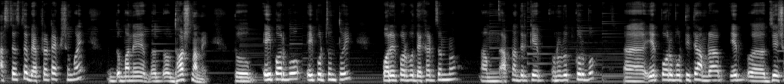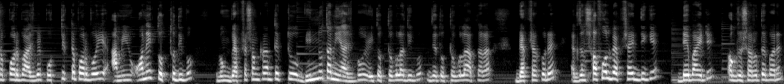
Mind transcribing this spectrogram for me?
আস্তে আস্তে ব্যবসাটা এক সময় মানে ধস নামে। তো এই পর্ব এই পর্যন্তই। পরের পর্ব দেখার জন্য আপনাদেরকে অনুরোধ করব। এর পরবর্তীতে আমরা এর যেসব পর্ব আসবে, প্রত্যেকটা পর্বই আমি অনেক তথ্য দিব। এবং ব্যবসা সংক্রান্ত একটু ভিন্নতা নিয়ে আসব, এই তথ্যগুলো দিব। যে তথ্যগুলো আপনারা ব্যবসা করে একজন সফল ব্যবসায়ীর দিকে ডে বাই ডে অগ্রসর হতে পারেন।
